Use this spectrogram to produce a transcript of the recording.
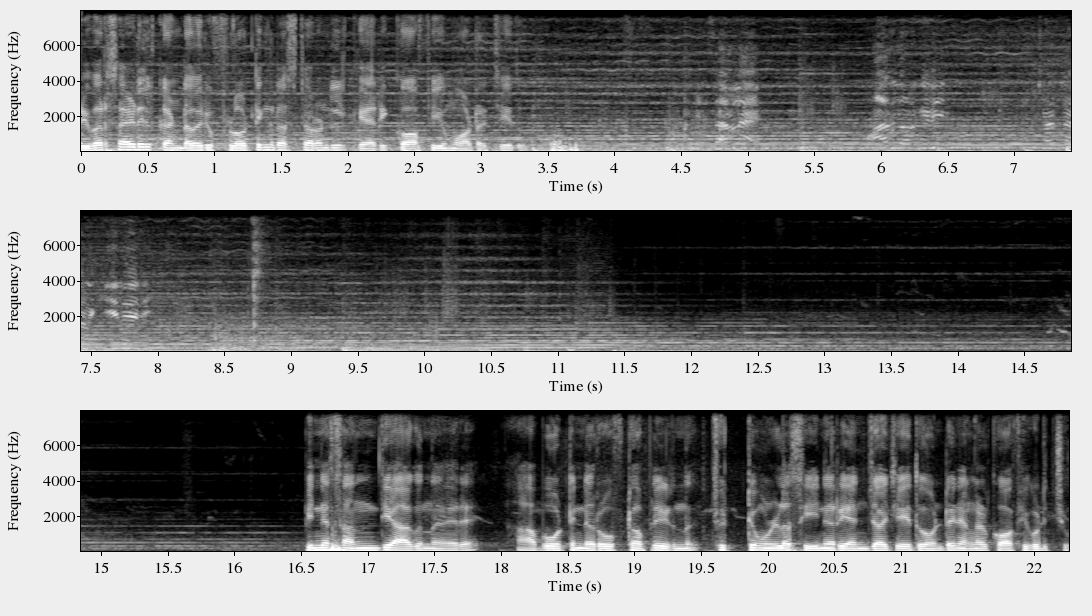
റിവർ സൈഡിൽ കണ്ട ഒരു ഫ്ലോട്ടിംഗ് റെസ്റ്റോറന്റിൽ കയറി കോഫിയും ഓർഡർ ചെയ്തു. പിന്നെ സന്ധ്യ ആകുന്നവരെ ആ ബോട്ടിന്റെ റൂഫ് ടോപ്പിലിരുന്ന് ചുറ്റുമുള്ള സീനറി എൻജോയ് ചെയ്തുകൊണ്ട് ഞങ്ങൾ കോഫി കുടിച്ചു.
